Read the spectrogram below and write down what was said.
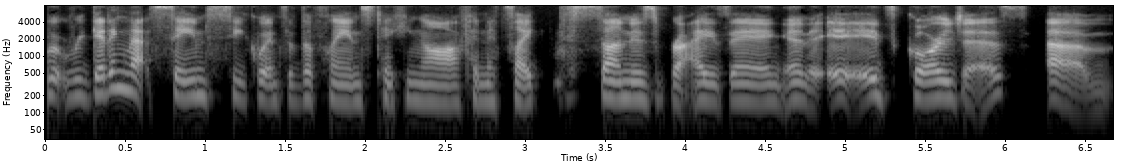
we're getting that same sequence of the planes taking off and it's like the sun is rising and it, it's gorgeous um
